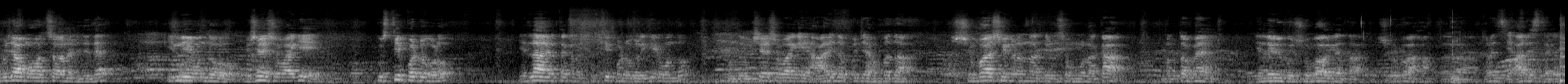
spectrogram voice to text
ಪೂಜಾ ಮಹೋತ್ಸವ ನಡೆದಿದೆ. ಇಲ್ಲಿ ಒಂದು ವಿಶೇಷವಾಗಿ ಕುಸ್ತಿಪಟುಗಳು ಎಲ್ಲ ಇರ್ತಕ್ಕಂಥ ಕುಸ್ತಿಪಟುಗಳಿಗೆ ಒಂದು ಒಂದು ವಿಶೇಷವಾಗಿ ಆಯುಧ ಪೂಜೆ ಹಬ್ಬದ ಶುಭಾಶಯಗಳನ್ನು ತಿಳಿಸುವ ಮೂಲಕ ಮತ್ತೊಮ್ಮೆ ಎಲ್ಲರಿಗೂ ಶುಭವಾಗಲಿ ಅಂತ ಶುಭ ಹರಸಿ ಹಾರೈಸ್ತೇನೆ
